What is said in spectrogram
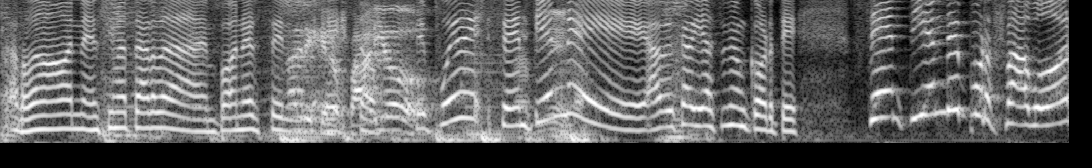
Perdón, encima tarda en ponerse el. Madre que lo esto. parió. ¿Se puede? ¿Se entiende? A ver, Javi, hazme un corte. ¿Se entiende, por favor,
